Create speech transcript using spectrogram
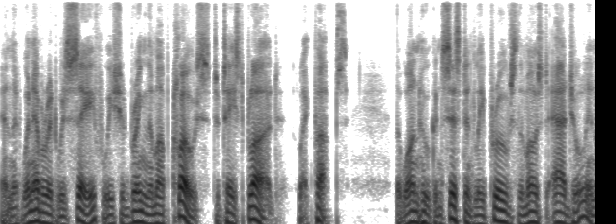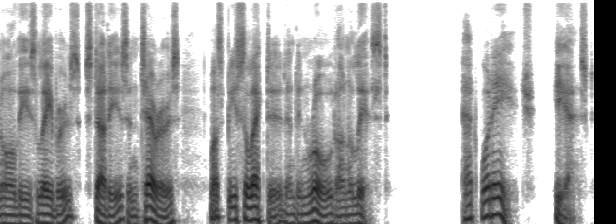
and that whenever it was safe we should bring them up close to taste blood, like pups. The one who consistently proves the most agile in all these labors, studies, and terrors must be selected and enrolled on a list. At what age? he asked.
